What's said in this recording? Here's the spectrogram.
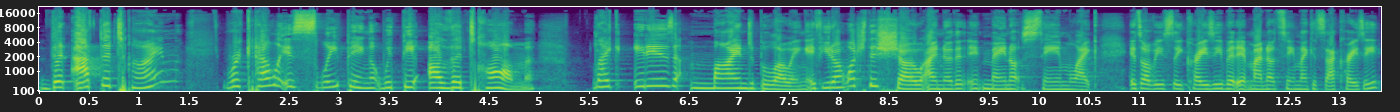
that at the time, Raquel is sleeping with the other Tom. Like it is mind blowing. If you don't watch this show, I know that it may not seem like it's obviously crazy, but it might not seem like it's that crazy.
